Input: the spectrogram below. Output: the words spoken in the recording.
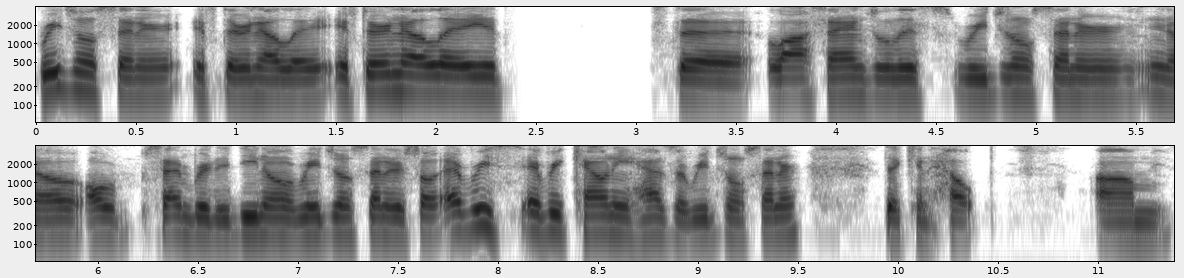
regional center. If they're in LA, if they're in LA, it's the Los Angeles Regional Center, you know, or San Bernardino Regional Center. So every every county has a regional center that can help. Um,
